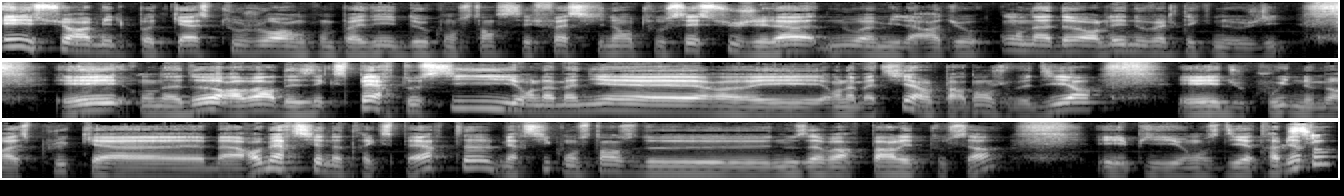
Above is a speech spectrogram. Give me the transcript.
et sur Ami le podcast, toujours en compagnie de Constance. C'est fascinant tous ces sujets-là. Nous, Ami la radio, on adore les nouvelles technologies et on adore avoir des experts aussi en la manière et en la matière, pardon, je veux dire. Et du coup, il ne me reste plus qu'à bah, remercier notre experte. Merci Constance de nous avoir parlé de tout ça. Et puis on se dit à très bientôt.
